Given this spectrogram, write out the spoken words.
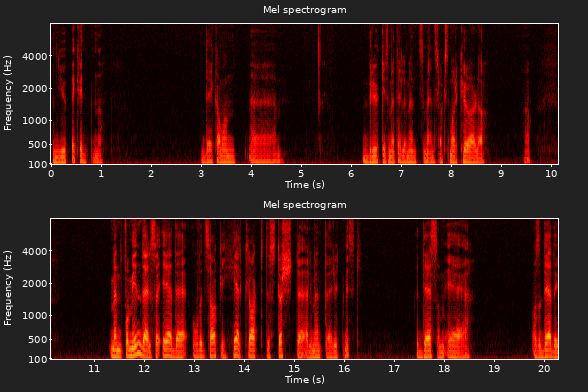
Den dype kvinten, da. Det kan man eh, bruke som et element, som er en slags markør, da. Men for min del så er det hovedsakelig helt klart det største elementet rytmisk. Det som er Altså det er det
